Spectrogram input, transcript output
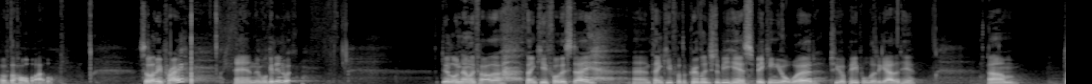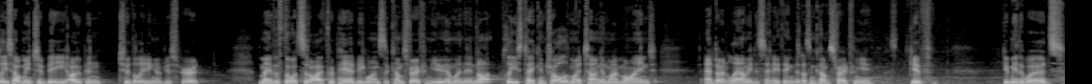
of the whole Bible. So let me pray, and then we'll get into it. Dear Lord and Heavenly Father, thank you for this day, and thank you for the privilege to be here speaking your word to your people that are gathered here. Um, please help me to be open to the leading of your Spirit. May the thoughts that I've prepared be ones that come straight from you, and when they're not, please take control of my tongue and my mind, and don't allow me to say anything that doesn't come straight from you. Give Give me the words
